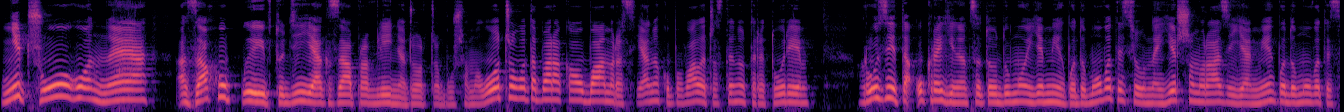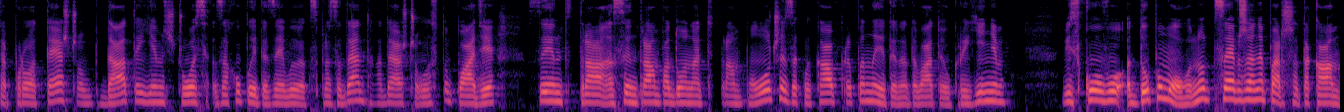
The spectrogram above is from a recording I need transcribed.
нічого не захопив, тоді як за правління Джорджа Буша молодшого та Барака Обами росіяни окупували частину території. Грузії та України це то думаю, я міг би домовитися у найгіршому разі. Я міг би домовитися про те, щоб дати їм щось захопити, заявив експрезидент. Нагадаю, що в листопаді син Тра... син Трампа Дональд Трамп молодший закликав припинити надавати Україні військову допомогу. Ну це вже не перша така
